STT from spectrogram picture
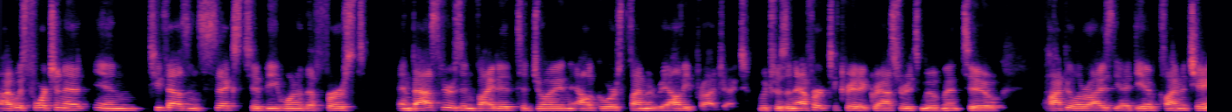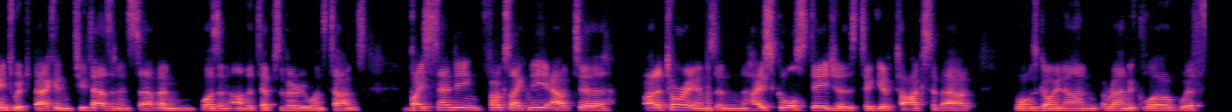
I was fortunate in 2006 to be one of the first ambassadors invited to join Al Gore's Climate Reality Project, which was an effort to create a grassroots movement to popularize the idea of climate change, which back in 2007 wasn't on the tips of everyone's tongues by sending folks like me out to auditoriums and high school stages to give talks about what was going on around the globe with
